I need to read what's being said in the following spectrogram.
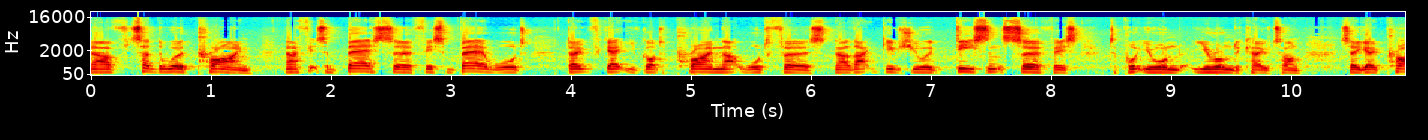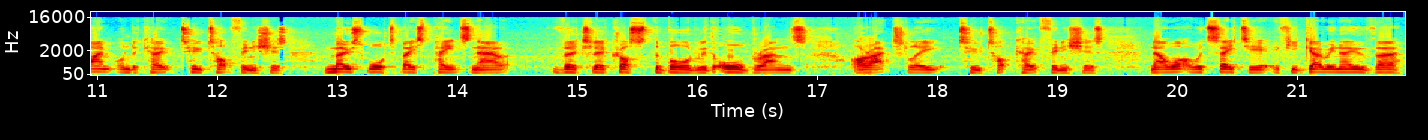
Now I've said the word prime. Now if it's a bare surface, bare wood, don't forget you've got to prime that wood first. Now that gives you a decent surface to put your, un your undercoat on. So you go prime, undercoat, two top finishes. most water-based paints now virtually across the board with all brands are actually two top coat finishes. Now what I would say to you, if you're going over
